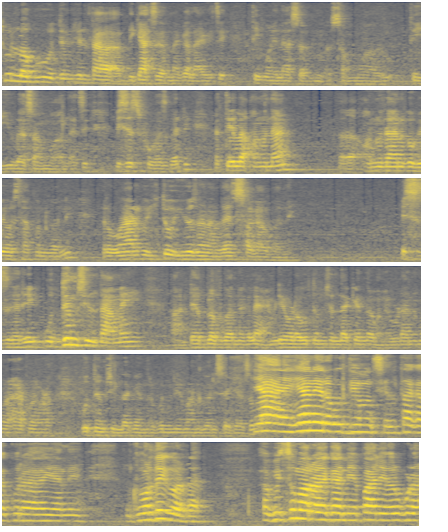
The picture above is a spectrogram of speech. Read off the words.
त्यो लघु उद्यमशीलता विकास गर्नका लागि चाहिँ ती महिला सम- समूहहरू ती युवा समूहहरूलाई चाहिँ विशेष फोकस गर्ने र त्यसलाई अनुदान अनुदानको व्यवस्थापन गर्ने र उहाँहरूको त्यो योजनालाई सघाउ गर्ने। विशेष गरी उद्यमशीलतामै डेभलप गर्नको लागि हामीले एउटा उद्यमशीलता केन्द्र भनेर वडा नम्बर आठमा एउटा उद्यमशीलता केन्द्र पनि निर्माण गरिसकेका छौँ। यहाँ यहाँनिर उद्यमशीलताका कुरा यहाँले गर्दै गर्दा विश्वमा रहेका नेपालीहरू बुढा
